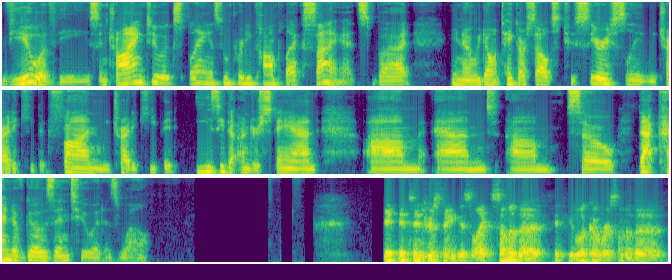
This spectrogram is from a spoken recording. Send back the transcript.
view of these and trying to explain some pretty complex science but you know we don't take ourselves too seriously we try to keep it fun we try to keep it easy to understand um, and um, so that kind of goes into it as well. It, it's interesting because, like, some of the, if you look over some of the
